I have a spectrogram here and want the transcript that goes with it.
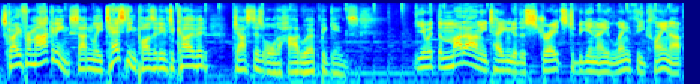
Scotty from marketing suddenly testing positive to COVID just as all the hard work begins. Yeah, with the Mud Army taking to the streets to begin a lengthy cleanup,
